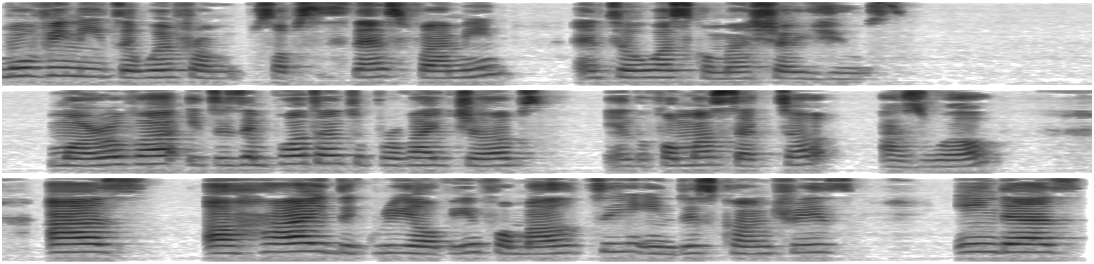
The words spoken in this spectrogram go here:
moving it away from subsistence farming and towards commercial use. Moreover, it is important to provide jobs in the formal sector as well, as a high degree of informality in these countries hinders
